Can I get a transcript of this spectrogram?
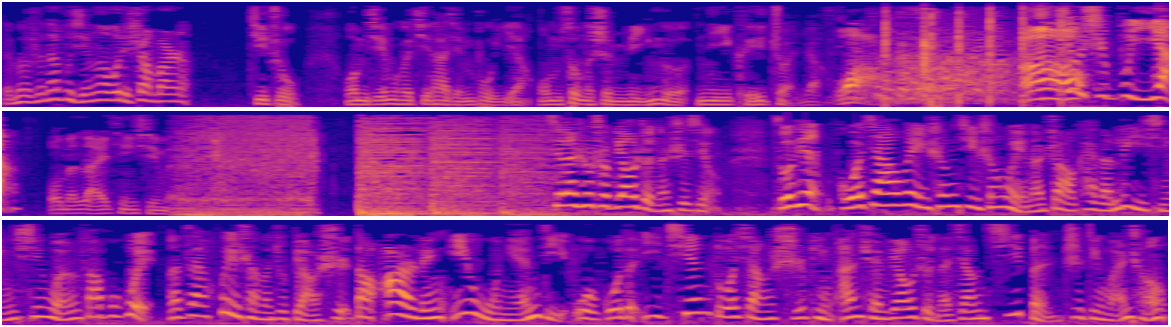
有朋友说那不行啊，我得上班呢。记住，我们节目和其他节目不一样，我们送的是名额，你可以转让。哇，好，就是不一样。我们来听新闻。先来说说标准的事情。昨天，国家卫生计生委呢召开了例行新闻发布会。那在会上呢就表示，到二零一五年底，我国的一千多项食品安全标准呢将基本制定完成。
